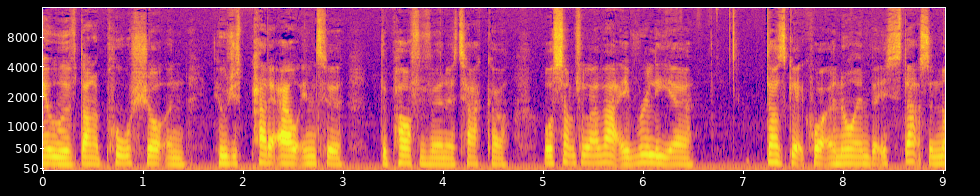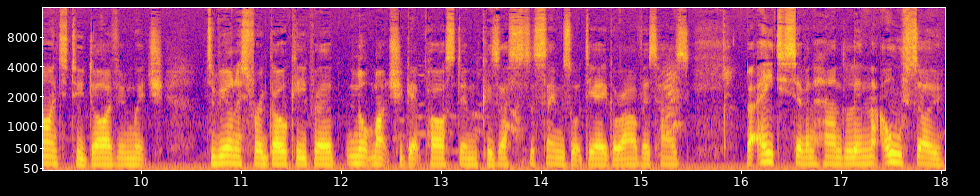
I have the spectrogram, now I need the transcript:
he will have done a poor shot and he'll just pad it out into the path of an attacker or something like that. It really uh, does get quite annoying, but his stats are 92 diving, which, to be honest, for a goalkeeper, not much should get past him because that's the same as what Diego Alves has. But 87 handling, that also,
